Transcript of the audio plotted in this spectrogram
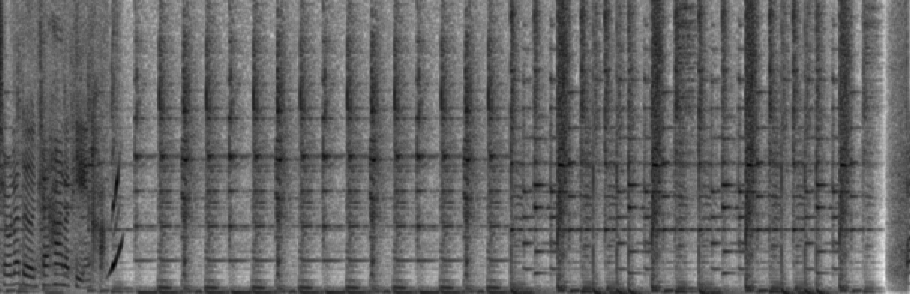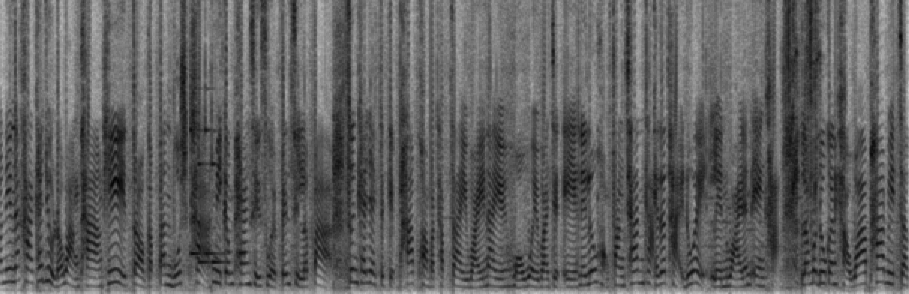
ใช้เวลาเดินแค่ 5 นาทีเองค่ะ ระหว่างทางที่ตรอกกับตันบุชค่ะ มีกำแพงสวยๆเป็นศิลปะ ซึ่งแค่อยากจะเก็บภาพความประทับใจไว้ในหัวเว่ย Y7A ในเรื่องของฟังก์ชันค่ะแค่จะถ่ายด้วยเลนส์วายนั่นเองค่ะ เรามาดูกันค่ะว่าภาพนี้จะ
